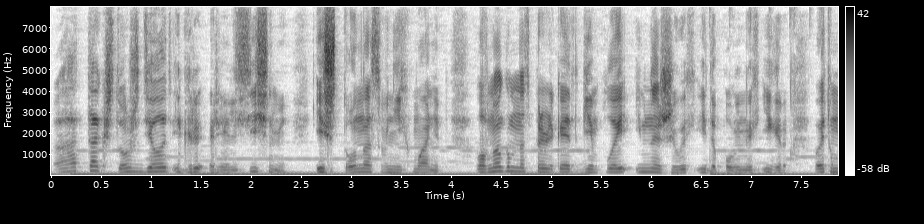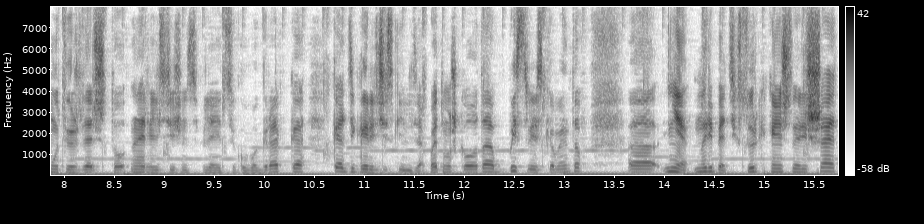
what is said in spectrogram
А так что же делает игры реалистичными и что нас в них манит? Во многом нас привлекает геймплей именно живых и дополненных игр, поэтому утверждать, что на реалистичность является губа графика категорически нельзя, поэтому школота быстро из комментов. Э, не, ну ребят, текстурки конечно решает,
